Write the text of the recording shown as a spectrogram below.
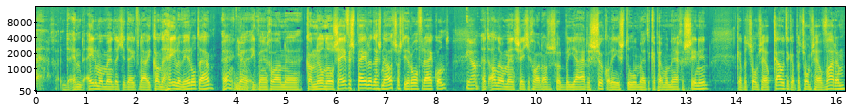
Uh, en het ene moment dat je denkt... Van, nou, ik kan de hele wereld aan. Hè? Ik, ben, ja. ik ben gewoon... Uh, kan 007 spelen desnoods, als die rol vrijkomt. Ja. Het andere moment zit je gewoon als een soort bejaarde sukkel in je stoel... met ik heb helemaal nergens zin in. Ik heb het soms heel koud, ik heb het soms heel warm.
